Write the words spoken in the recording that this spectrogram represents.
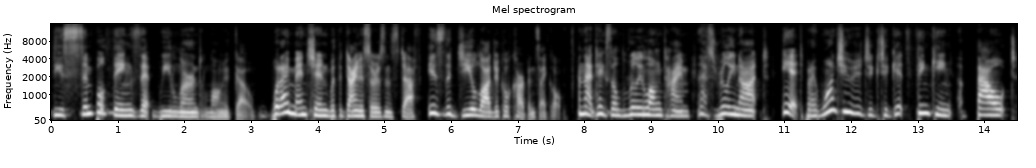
these simple things that we learned long ago. What I mentioned with the dinosaurs and stuff is the geological carbon cycle. And that takes a really long time. That's really not it. But I want you to, to, get thinking about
